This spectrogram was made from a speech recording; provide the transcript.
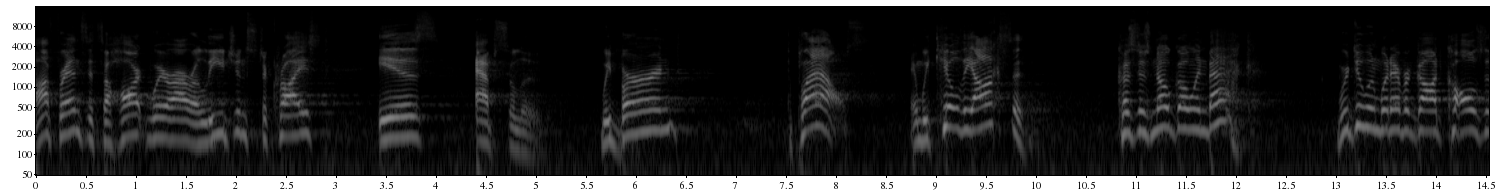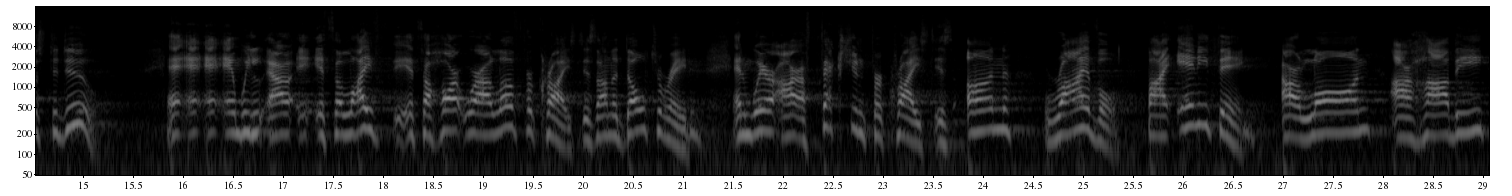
Ah, friends, it's a heart where our allegiance to Christ is absolute. We burned the plows and we kill the oxen because there's no going back. We're doing whatever God calls us to do. And, and, and we, our, it's a life, it's a heart where our love for Christ is unadulterated and where our affection for Christ is unrivaled by anything our lawn, our hobby,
